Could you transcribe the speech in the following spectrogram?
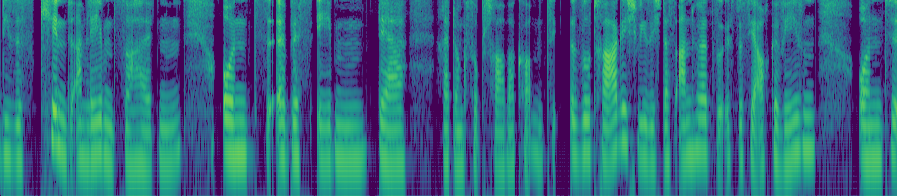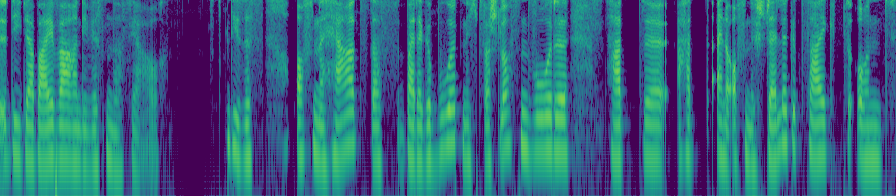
dieses Kind am Leben zu halten und äh, bis eben der Rettungshubschrauber kommt. So tragisch, wie sich das anhört, so ist es ja auch gewesen. Und äh, die dabei waren, die wissen das ja auch dieses offene Herz, das bei der Geburt nicht verschlossen wurde, hat, äh, hat eine offene Stelle gezeigt und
